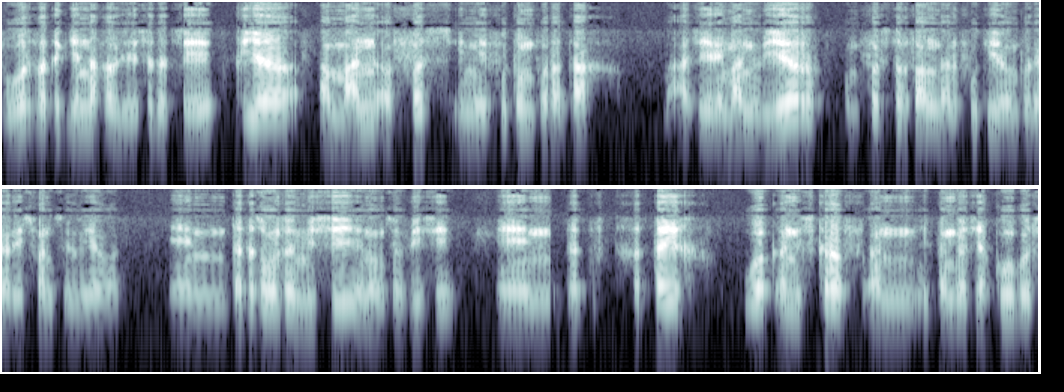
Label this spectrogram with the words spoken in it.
woord wat ek eendag gelees het wat sê gee 'n man 'n vis en hy voed hom vir 'n dag. Maar as jy die man leer om vis te vang, dan voed jy hom vir die res van sy lewe. En dit is ons missie en ons visie en dit getuig ook in die skrif in ek dink is Jakobus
